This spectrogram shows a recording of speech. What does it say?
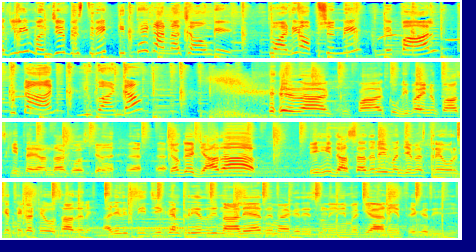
ਅਗਲੀ ਮੰਜੇ ਬਿਸਤਰੇ ਕਿੱਥੇ ਕਰਨਾ ਚਾਹੋਗੇ? ਤੁਹਾਡੇ ਆਪਸ਼ਨ ਨੇ ਨੇਪਾਲ ਭੂਟਾਨ ਯੁਗਾਂਡਾ ਇਹਦਾ ਪਾ ਘੁੱਗੀ ਭਾਈ ਨੂੰ ਪਾਸ ਕੀਤਾ ਜਾਂਦਾ ਕੁਐਸਚਨ ਕਿਉਂਕਿ ਜ਼ਿਆਦਾ ਇਹੀ ਦੱਸ ਸਕਦੇ ਨੇ ਮੰਜੇ ਬਿਸਤਰੇ ਹੋਰ ਕਿੱਥੇ ਇਕੱਠੇ ਹੋ ਸਕਦੇ ਨੇ। ਆ ਜਿਹੜੀ ਤੀਜੀ ਕੰਟਰੀ ਆ ਤੁਸੀਂ ਨਾਂ ਲਿਆ ਤੇ ਮੈਂ ਕਦੀ ਸੁਣੀ ਨਹੀਂ ਮੈਂ ਗਿਆ ਨਹੀਂ ਇੱਥੇ ਕਦੀ ਜੀ।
